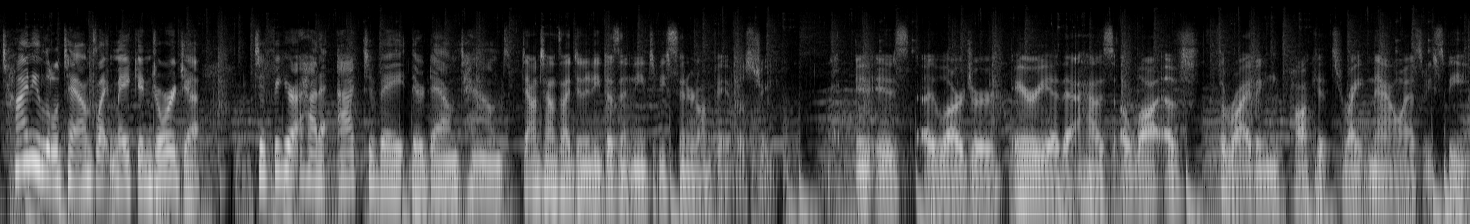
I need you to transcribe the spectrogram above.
tiny little towns like Macon, Georgia, to figure out how to activate their downtowns. Downtown's identity doesn't need to be centered on Fayetteville Street. Right. It is a larger area that has a lot of thriving pockets right now as we speak.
